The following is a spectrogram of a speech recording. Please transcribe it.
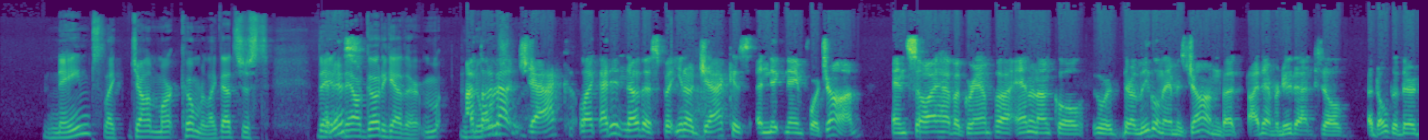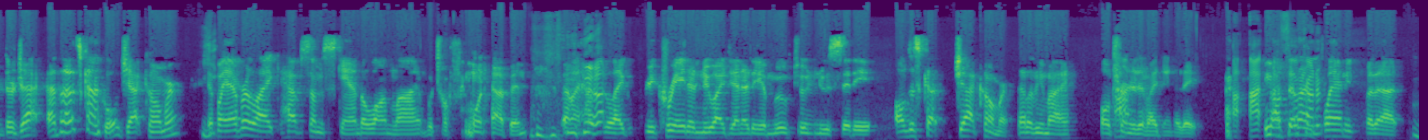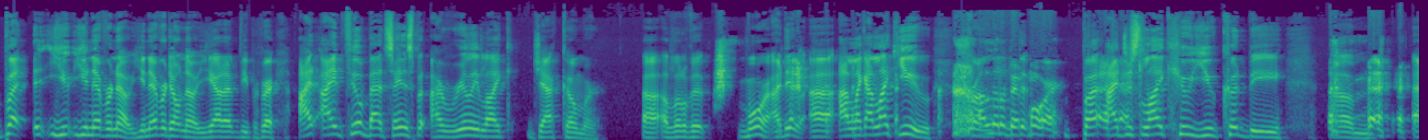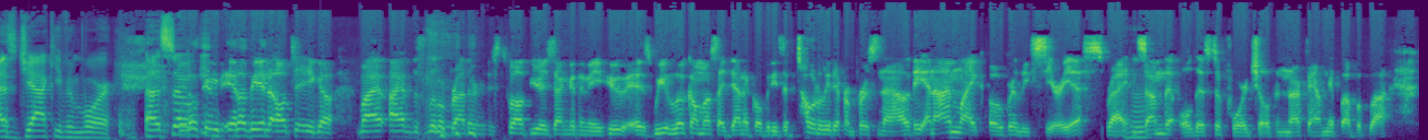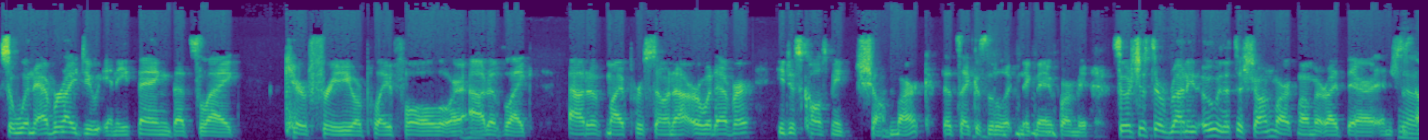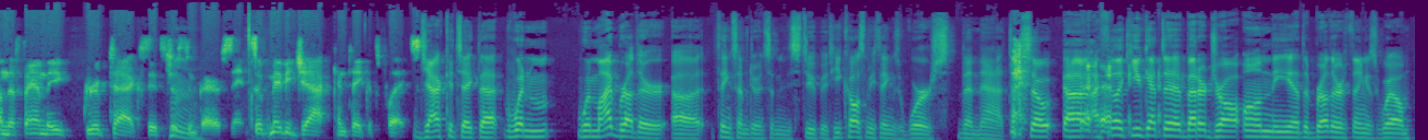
names, like John Mark Comer. Like that's just they they all go together. M- I thought about Jack. Like I didn't know this, but you know, Jack is a nickname for John, and so I have a grandpa and an uncle who are, their legal name is John, but I never knew that until adulthood. They're they're Jack. I thought that's kind of cool, Jack Comer. If I ever like have some scandal online, which hopefully won't happen, and I have to like recreate a new identity and move to a new city, I'll just cut Jack Comer. That'll be my alternative identity. I, I Not feel that I'm kind of, planning for that. but you you never know. You never don't know. You got to be prepared. I, I feel bad saying this, but I really like Jack Comer uh, a little bit more. I do. Uh, I like I like you A little bit the- more. but I just like who you could be um, as Jack even more. Uh, so It'll, it'll be an alter ego. My, I have this little brother who's 12 years younger than me who is, we look almost identical, but he's a totally different personality. And I'm like overly serious, right? And so I'm the oldest of four children in our family, blah, blah, blah. So whenever I do anything that's like carefree or playful or out of like, out of my persona or whatever, he just calls me Sean Mark. That's like his little nickname for me. So it's just a running, ooh, that's a Sean Mark moment right there. And it's just Yeah. on the family group text, it's just embarrassing. So maybe Jack can take its place. Jack could take that. When when my brother uh, thinks I'm doing something stupid, he calls me things worse than that. So uh, I feel like you get the better draw on the uh, the brother thing as well.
